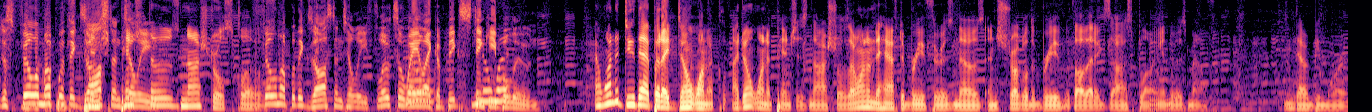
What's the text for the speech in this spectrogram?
Just fill him up with exhaust pinch, until pinch he those nostrils closed. fill him up with exhaust until he floats away No, like a big stinky what? balloon. I want to do that, but I don't want to. Cl- I don't want to pinch his nostrils. I want him to have to breathe through his nose and struggle to breathe with all that exhaust blowing into his mouth. I think that would be more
